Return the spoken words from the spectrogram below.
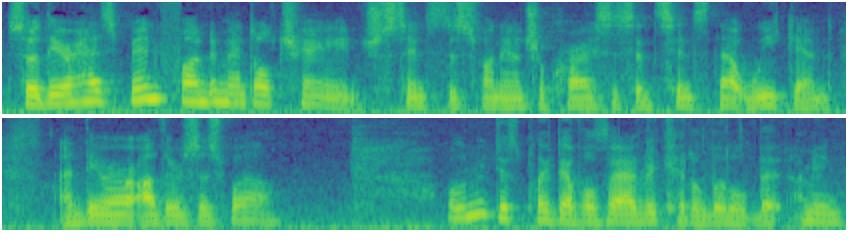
So there has been fundamental change since this financial crisis and since that weekend, and there are others as well. Well, let me just play devil's advocate a little bit. I mean,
